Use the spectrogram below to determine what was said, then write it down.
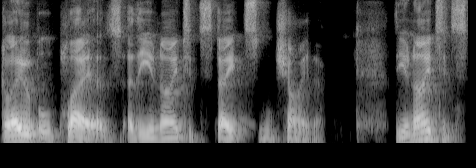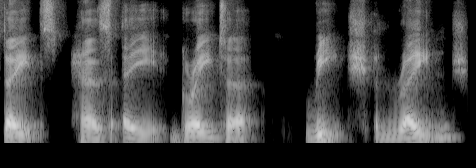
global players are the United States and China. The United States has a greater reach and range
